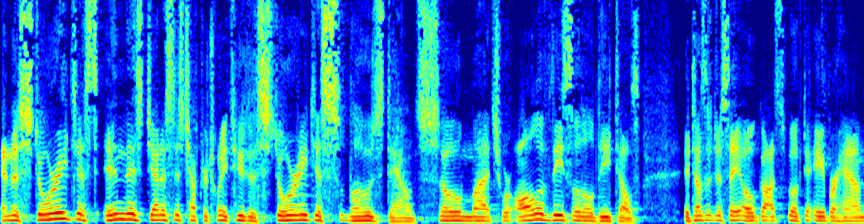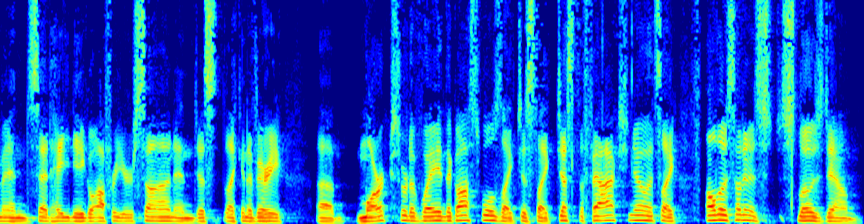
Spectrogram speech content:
And the story just in this Genesis chapter 22, the story just slows down so much where all of these little details, it doesn't just say, oh, God spoke to Abraham and said, hey, you need to go offer your son, and just like in a very uh, Mark sort of way in the Gospels, like just like just the facts, you know, it's like all of a sudden it slows down.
